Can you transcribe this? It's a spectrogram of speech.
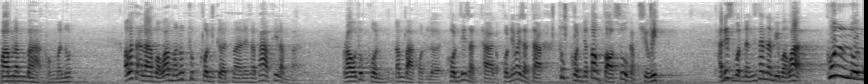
ความลำบากของมนุษย์อัลลอฮฺตะลาบอกว่ามนุษย์ทุกคนเกิดมาในสภาพที่ลำบาก เราทุกคนลำบากหมดเลย คนที่ศรัทธากับคนที่ไม่ศรัทธา ทุกคนจะต้องต่อสู้กับชีวิตฮะดิษบทหนึ่งที่ท่านนบีบอกว่า คุลลุน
